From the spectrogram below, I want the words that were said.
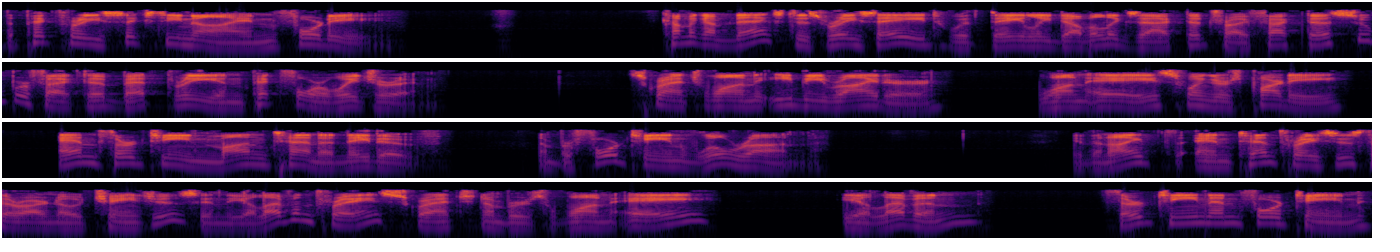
The pick three sixty nine forty. Coming up next is race 8 with daily double, exacta, trifecta, superfecta, bet 3, and pick 4 wagering. Scratch 1 EB Rider, 1A Swingers Party, and 13 Montana Native. Number 14 will run. In the ninth and 10th races, there are no changes. In the 11th race, scratch numbers 1A, 11, 13, and 14.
